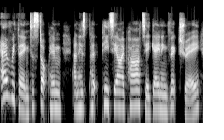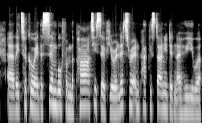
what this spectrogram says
everything to stop him and his P- PTI party gaining victory. Uh, they took away the symbol from the party. So if you're illiterate in Pakistan you didn't know who you were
